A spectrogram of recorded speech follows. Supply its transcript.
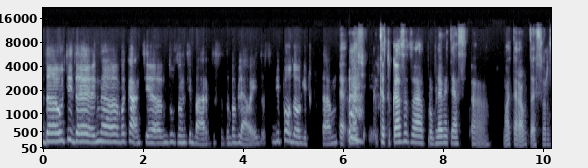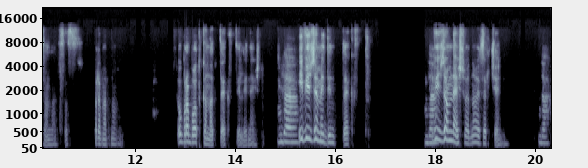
да отиде на вакансия до Занзибар, да се забавлява и да седи по-дългичко там. Е, значи, като каза за проблемите, аз, а, моята работа е свързана с примерно обработка на текст или нещо. Да. И виждам един текст. Да. Виждам нещо, едно изречение. Да.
